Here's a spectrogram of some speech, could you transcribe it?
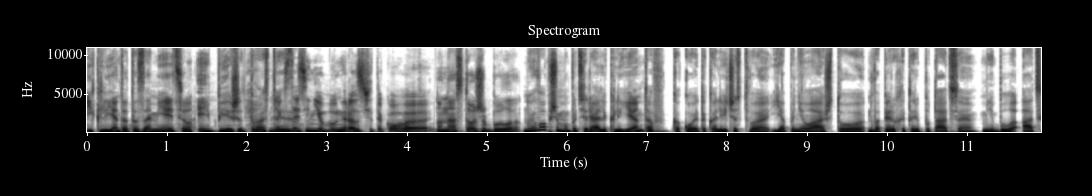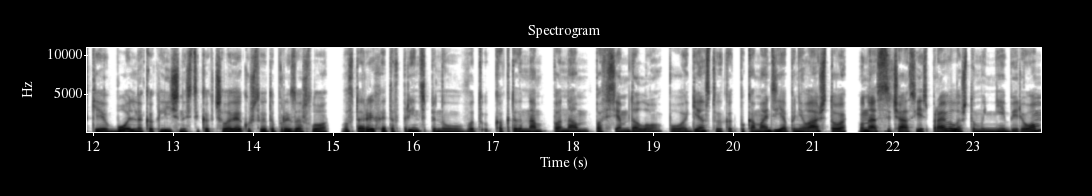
И клиент это заметил и пишет просто... У меня, кстати, не было ни разу еще такого. У нас тоже было. Ну и, в общем, мы потеряли клиентов, какое-то количество. Я поняла, что, ну, во-первых, это репутация. Мне было адски больно как личности, как человеку, что это произошло. Во-вторых, это, в принципе, ну, вот как-то нам по нам, по всем дало, по агентству и как по команде я поняла, что у нас сейчас есть правило, что мы не берем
